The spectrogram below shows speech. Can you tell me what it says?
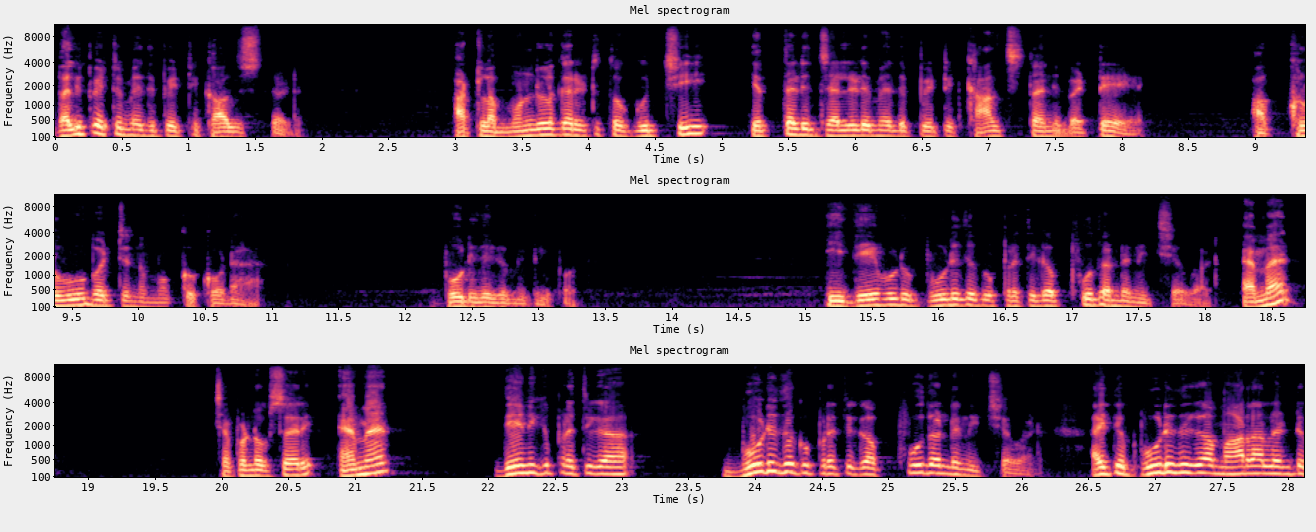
బలిపెట్టు మీద పెట్టి కాలుస్తాడు. అట్లా మొండల గరిటతో గుచ్చి ఇత్తడి జల్లెడి మీద పెట్టి కాల్చడాన్ని బట్టే ఆ క్రువు బట్టిన మొక్క కూడా బూడిదగా మిగిలిపోతుంది. ఈ దేవుడు బూడిదకు ప్రతిగా పూదండనిచ్చేవాడు ఎమెన్ చెప్పండి ఒకసారి. ఎమెన్ దేనికి ప్రతిగా? బూడిదకు ప్రతిగా పూదండనిచ్చేవాడు అయితే బూడిదగా మారాలంటే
